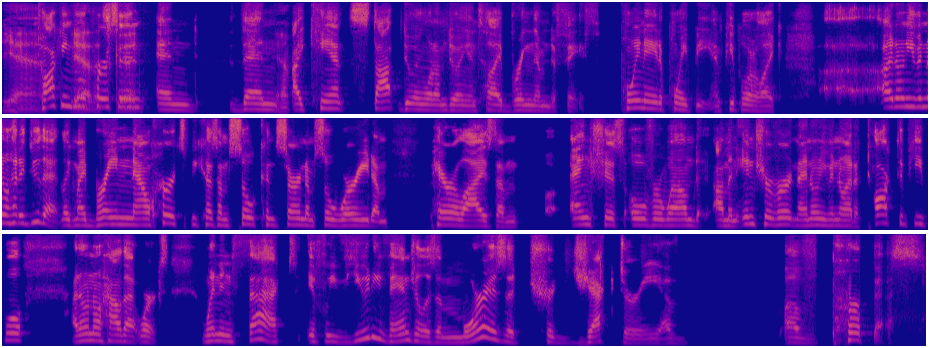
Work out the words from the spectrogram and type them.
yeah. talking to Yeah, a person and then Yep. I can't stop doing what I'm doing until I bring them to faith. Point A to point B. And people are like, uh, I don't even know how to do that. Like my brain now hurts because I'm so concerned. I'm so worried. I'm paralyzed. I'm anxious, overwhelmed. I'm an introvert and I don't even know how to talk to people. I don't know how that works. When in fact, if we viewed evangelism more as a trajectory of of purpose.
